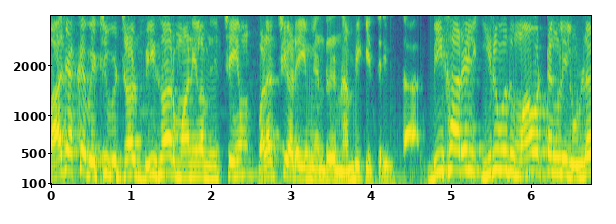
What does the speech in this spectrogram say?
பாஜக வெற்றி பெற்றால் பீகார் மாநிலம் நிச்சயம் வளர்ச்சி அடையும் என்று நம்பிக்கை தெரிவித்தார். பீகாரில் இருபது மாவட்டங்களில் உள்ள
